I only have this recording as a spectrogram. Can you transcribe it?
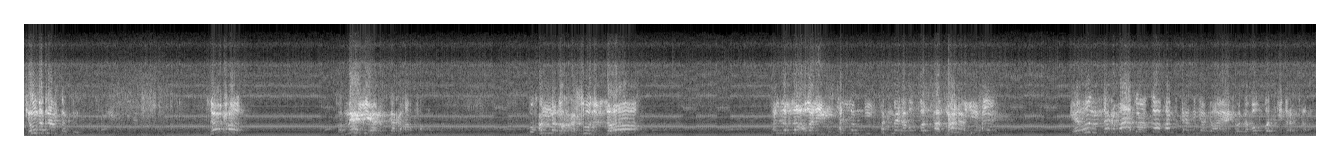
کیوں بدنام کرتے لوگوں، تو میں یہ عرض کر رہا تھا۔ محمد الرسول اللہ صلی اللہ علیہ وسلم کی ختم نبوت کا معنی یہ ہے کہ ان دروازوں کو بند کر دیا جائے جو نبوت کی طرف جاتے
